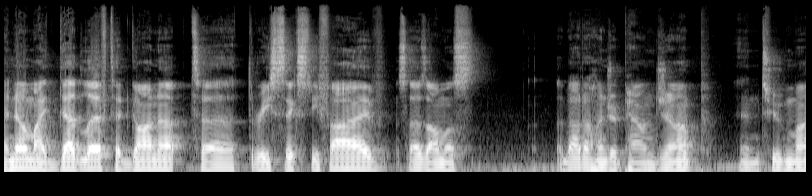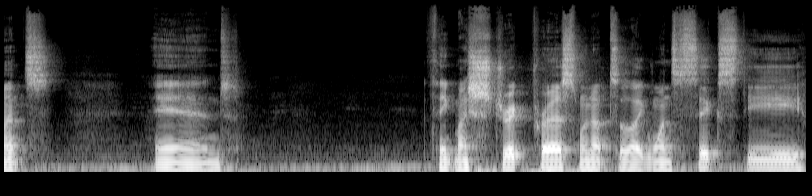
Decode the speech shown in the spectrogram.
I know my deadlift had gone up to 365, so that was almost about a hundred pound jump in two months, and I think my strict press went up to like 160.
